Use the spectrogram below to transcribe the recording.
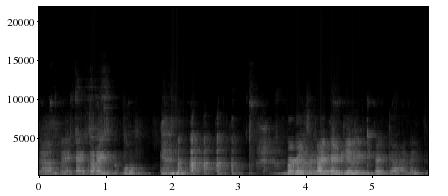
राम काय काय करायचं नको. बघायचं काय काय केलंय ते काय काय आणायचं.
